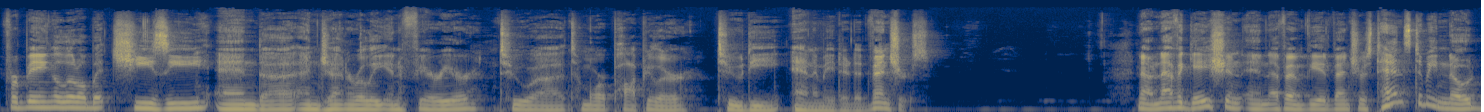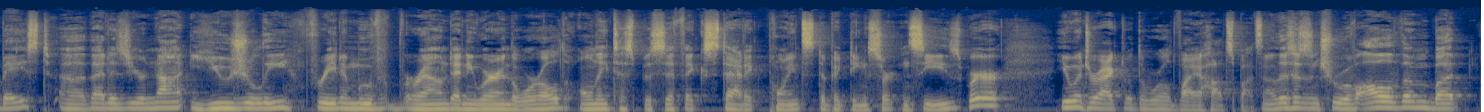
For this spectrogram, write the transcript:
for being a little bit cheesy and uh, and generally inferior to uh, to more popular 2D animated adventures. Now, navigation in FMV adventures tends to be node based. Uh, that is, you're not usually free to move around anywhere in the world, only to specific static points depicting certain seas where you interact with the world via hotspots. Now, this isn't true of all of them, but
